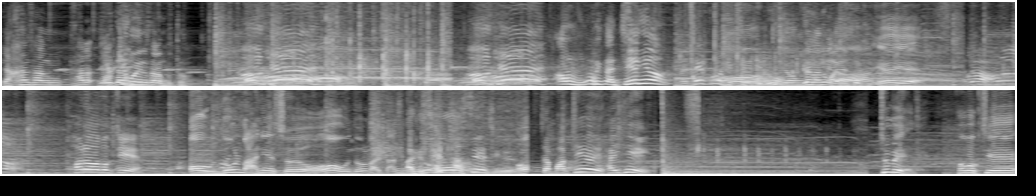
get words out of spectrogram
약한 사람, 사람 약해 보이는 사람부터. 아 뭐야 지현이 형. 셀것 같아 지현이도 영단합니다 예예. 허러 허벅지. 어 운동을 많이 했어요. 운동을 많이 딴 아그셋다 써요 지금. 자, 박지현 화이팅. 준비. 허벅지에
